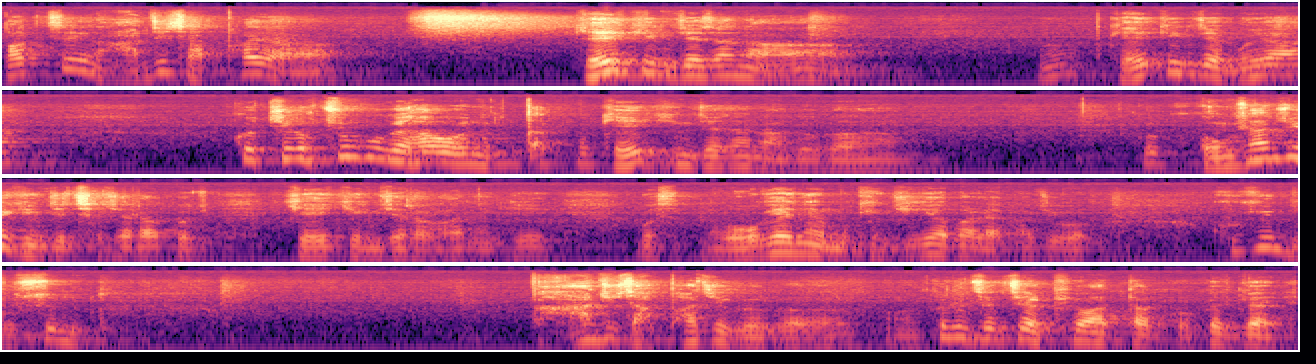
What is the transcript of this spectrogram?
박정희는 아주 좌파야. 계획 경제잖아. 어? 계획 경제 뭐야? 그 지금 중국에 하고 있는 딱그 계획 경제잖아 그거. 그 공산주의 경제 체제라고 계획 경제라고 하는 게 무슨 5개년 뭐 경제 개발 해 가지고 그게 무슨 아주 좌파지 그거. 어, 그런 정책을 펴왔다고. 그러니까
